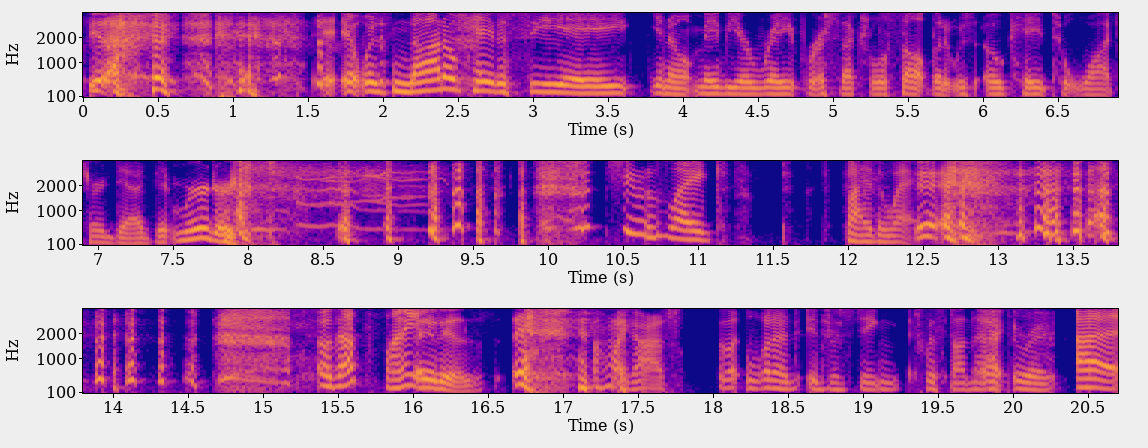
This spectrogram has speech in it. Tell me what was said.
You know, it, it was not okay to see a, you know, maybe a rape or a sexual assault, but it was okay to watch our dad get murdered. She was like, "By the way." oh, that's funny. it is. Oh my gosh, what an interesting twist on that. right. Uh,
